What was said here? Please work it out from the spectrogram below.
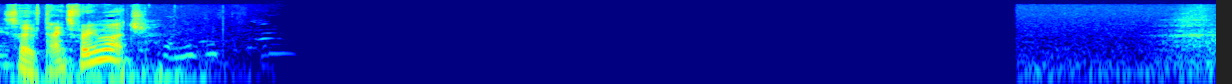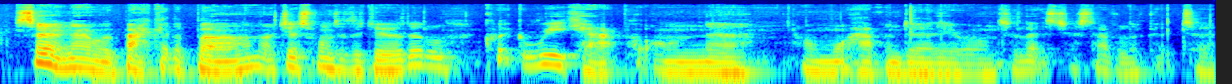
So thanks very much. So now we're back at the barn. I just wanted to do a little quick recap on uh, on what happened earlier on. So let's just have a look at uh,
